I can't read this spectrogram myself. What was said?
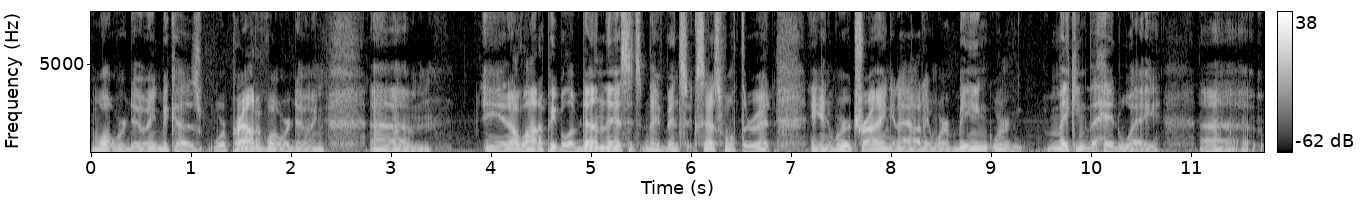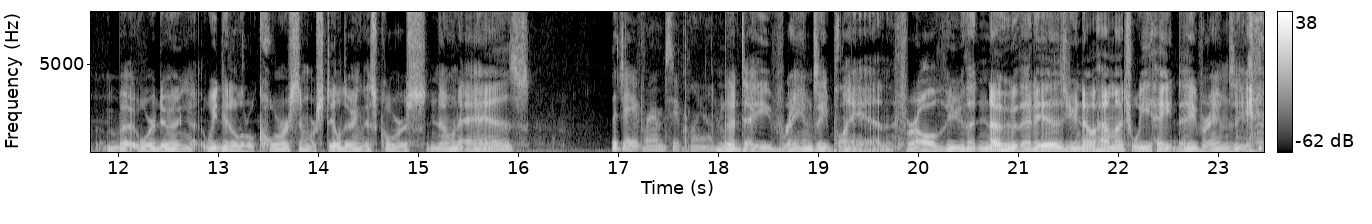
what we're doing because we're proud of what we're doing. Um, and a lot of people have done this. It's, they've been successful through it, and we're trying it out, and we're being we're making the headway. Uh, but we're doing we did a little course, and we're still doing this course known as The Dave Ramsey plan. the Dave Ramsey plan. For all of you that know who that is, you know how much we hate Dave Ramsey.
